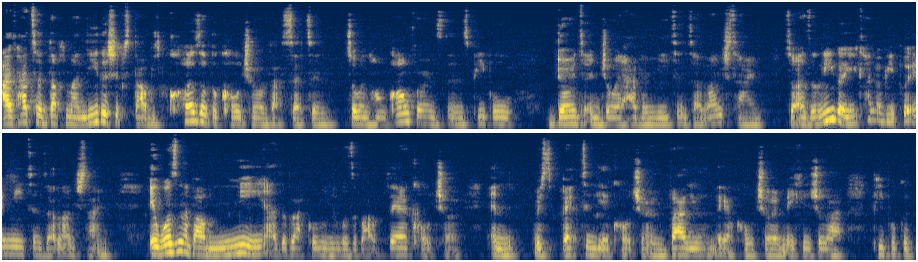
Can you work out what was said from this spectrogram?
I've had to adapt my leadership style because of the culture of that setting. So in Hong Kong, for instance, people don't enjoy having meetings at lunchtime. So as a leader, you cannot be putting meetings at lunchtime. It wasn't about me as a black woman, it was about their culture and respecting their culture and valuing their culture and making sure that people could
